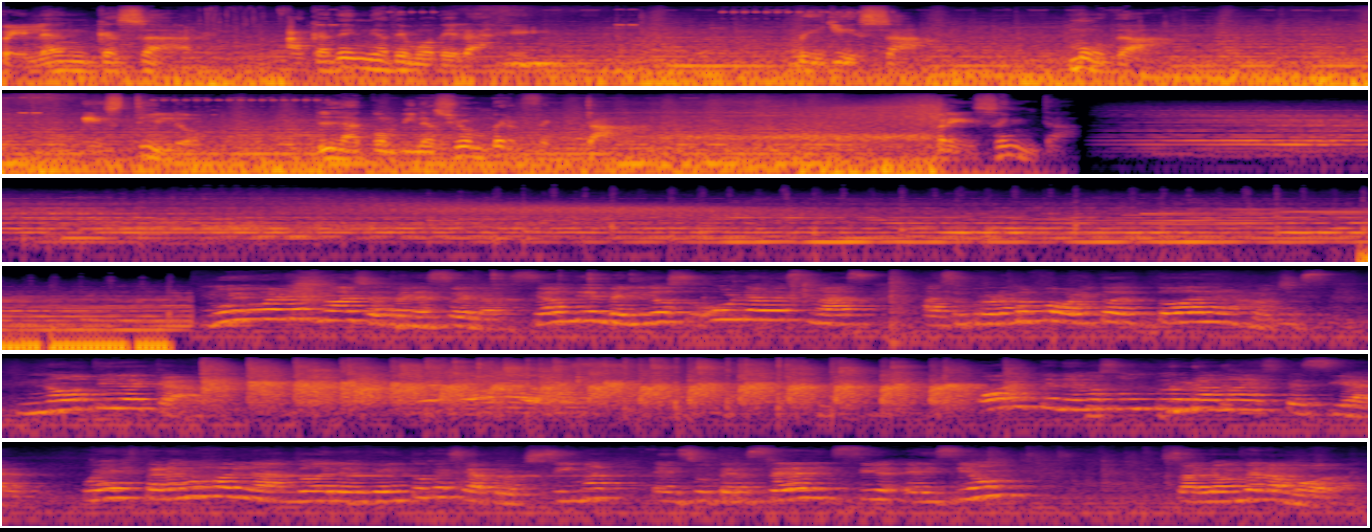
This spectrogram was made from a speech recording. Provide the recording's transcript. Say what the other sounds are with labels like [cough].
Belán Casar, Academia de Modelaje. Belleza, moda, estilo, la combinación perfecta. Presenta. Muy buenas noches Venezuela, sean bienvenidos una vez más a su programa favorito de todas las noches, Noti de Casa. Hoy tenemos un programa especial, pues estaremos hablando del evento que se aproxima en su tercera edici- edición, Salón de la Moda.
